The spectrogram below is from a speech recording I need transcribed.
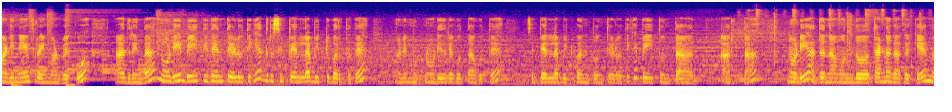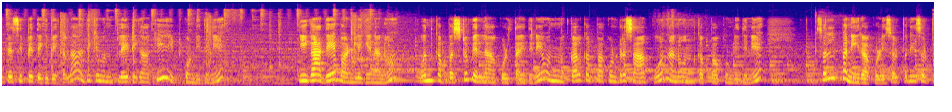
ಮಾಡಿನೇ ಫ್ರೈ ಮಾಡಬೇಕು. ಆದ್ದರಿಂದ ನೋಡಿ ಬೇಯ್ತಿದೆ ಅಂತ ಹೇಳುತ್ತಿಗೆ ಅದ್ರ ಸಿಪ್ಪೆ ಎಲ್ಲ ಬಿಟ್ಟು ಬರ್ತದೆ. ನೋಡಿ ಮುಟ್ಟು ನೋಡಿದರೆ ಗೊತ್ತಾಗುತ್ತೆ. ಸಿಪ್ಪೆ ಎಲ್ಲ ಬಿಟ್ಟು ಬಂತು ಅಂತ ಹೇಳೋತ್ತಿಗೆ ಬೇಯ್ತು ಅಂತ ಅರ್ಥ. ನೋಡಿ ಅದನ್ನು ಒಂದು ತಣ್ಣಗಾಗಕ್ಕೆ ಮತ್ತು ಸಿಪ್ಪೆ ತೆಗಿಬೇಕಲ್ಲ, ಅದಕ್ಕೆ ಒಂದು ಪ್ಲೇಟಿಗೆ ಹಾಕಿ ಇಟ್ಕೊಂಡಿದ್ದೀನಿ. ಈಗ ಅದೇ ಬಾಣಲಿಗೆ ನಾನು ಒಂದು ಕಪ್ಪಷ್ಟು ಬೆಲ್ಲ ಹಾಕ್ಕೊಳ್ತಾ ಇದ್ದೀನಿ. ಒಂದು ಮುಕ್ಕಾಲು ಕಪ್ ಹಾಕ್ಕೊಂಡ್ರೆ ಸಾಕು, ನಾನು ಒಂದು ಕಪ್ ಹಾಕ್ಕೊಂಡಿದ್ದೀನಿ ಸ್ವಲ್ಪ ನೀರು ಹಾಕ್ಕೊಳ್ಳಿ ನೀರು, ಸ್ವಲ್ಪ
